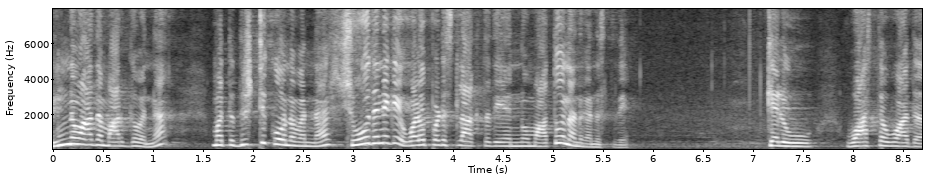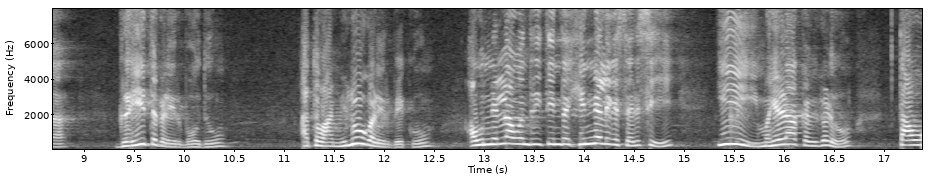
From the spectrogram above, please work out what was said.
ಭಿನ್ನವಾದ ಮಾರ್ಗವನ್ನು ಮತ್ತು ದೃಷ್ಟಿಕೋನವನ್ನು ಶೋಧನೆಗೆ ಒಳಪಡಿಸಲಾಗ್ತದೆ ಅನ್ನೋ ಮಾತು ನನಗನ್ನಿಸ್ತದೆ. ಕೆಲವು ವಾಸ್ತವವಾದ ಗ್ರಹೀತಗಳಿರ್ಬೋದು ಅಥವಾ ನಿಲುವುಗಳಿರಬೇಕು, ಅವನ್ನೆಲ್ಲ ಒಂದು ರೀತಿಯಿಂದ ಹಿನ್ನೆಲೆಗೆ ಸರಿಸಿ ಈ ಮಹಿಳಾ ಕವಿಗಳು ತಾವು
